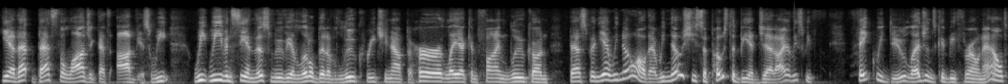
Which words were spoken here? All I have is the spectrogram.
yeah, that that's the logic that's obvious. We we we even see in this movie a little bit of Luke reaching out to her. Leia can find Luke on Bespin. Yeah, we know all that. We know she's supposed to be a Jedi. At least we think we do. Legends could be thrown out,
